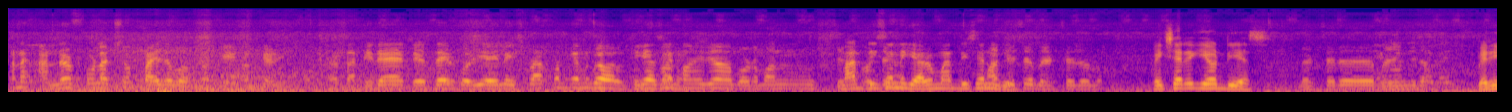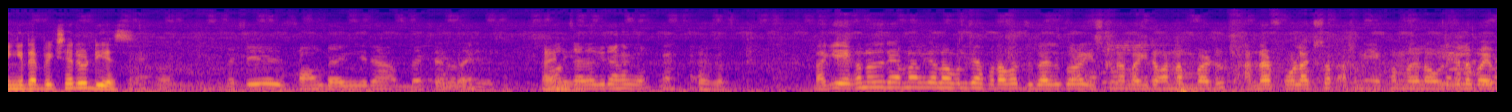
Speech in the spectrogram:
মানে আণ্ডাৰ ফ'ৰ লাখছত পাই যাব আপোনালোকে এইখন গাড়ী। আৰু তাতিদাই টেষ্ট ড্ৰাইভ কৰি আহিলে স্পাৰ্কখন কেনেকুৱা হ'ল? ঠিক আছে এতিয়া বৰ্তমান মাত দিছে নেকি আৰু মাত দিছে নেকি? বেক চাইডে বেক চাইডে কিহত দি আছে? বেক চাইডে বেৰিংকেইটা বেৰিংকেইটা বেক চাইডেও দি আছে। বেছি চাউণ্ড বেৰিংকেইটা বেক চাইডত আহি আছে। ফ্ৰণ্ট নেকি? চাইডৰকেইটা হৈ গ'ল। হৈ গ'ল। বাকী এখনও যদি আপোনালোকে ল'ব বুলি কয়, ফটাফট যোগাযোগ কৰক স্ক্ৰীণত লাগি থকা নাম্বাৰটোত আণ্ডাৰ ফ'ৰ লাক্সত আপুনি এখন লৈ লওঁ বুলি ক'লে পাৰিব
